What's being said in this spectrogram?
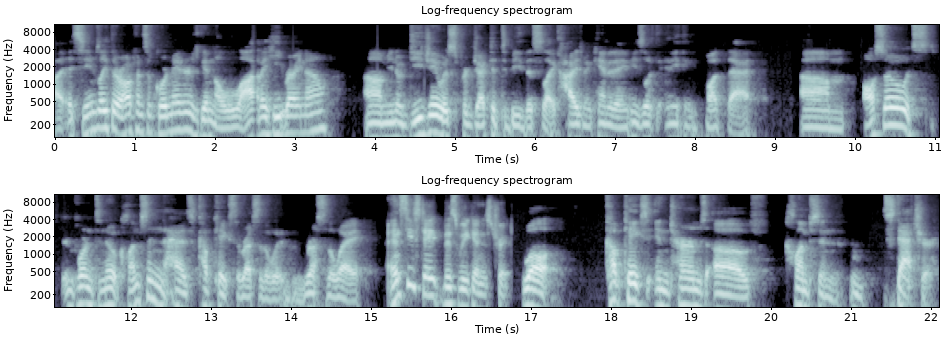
uh, it seems like their offensive coordinator is getting a lot of heat right now. Um, you know, DJ was projected to be this like Heisman candidate, and he's looked anything but that. Um, also, it's important to note Clemson has cupcakes the rest of the way, rest of the way. NC State this weekend is tricky. Well, cupcakes in terms of Clemson stature.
